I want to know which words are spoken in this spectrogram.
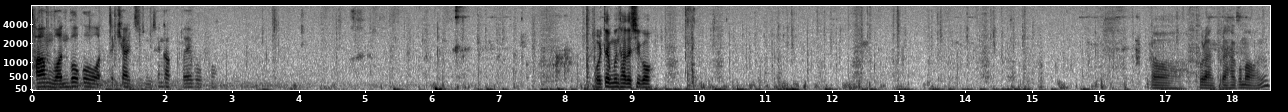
다음 원 보고 어떻게 할지 좀 생각도 해보고. 올 때 문 닫으시고. 어 불안 불안하구먼.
